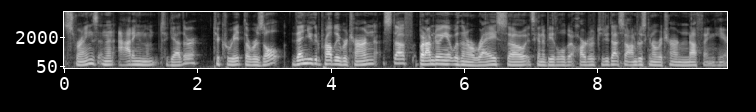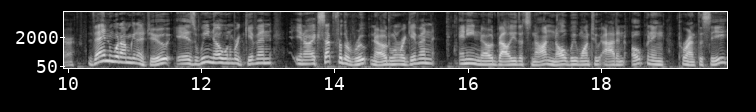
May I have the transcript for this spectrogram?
strings and then adding them together to create the result, then you could probably return stuff, but I'm doing it with an array, so it's gonna be a little bit harder to do that. So I'm just gonna return nothing here. Then what I'm gonna do is we know when we're given, you know, except for the root node, when we're given any node value that's non-null, we want to add an opening parenthesis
